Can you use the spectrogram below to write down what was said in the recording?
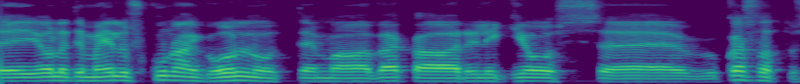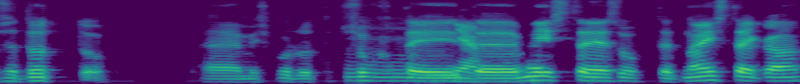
ei ole tema elus kunagi olnud tema väga religioosse kasvatuse tõttu, mis puudutab Mm, suhteid jah. mm, meeste ja suhteid naistega.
